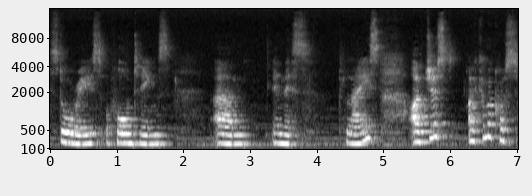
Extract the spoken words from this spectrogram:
stories of hauntings um, in this place. I've just, I've come across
